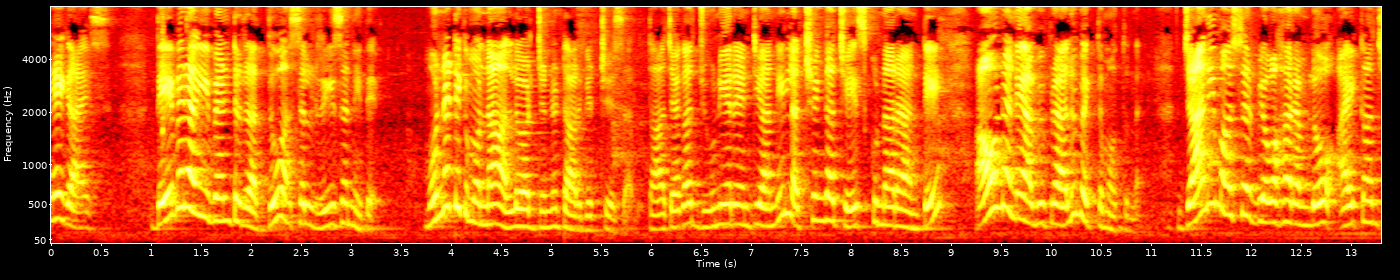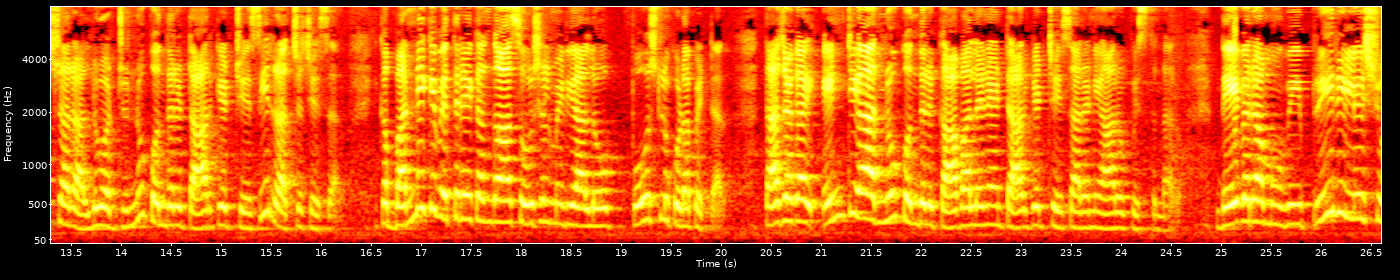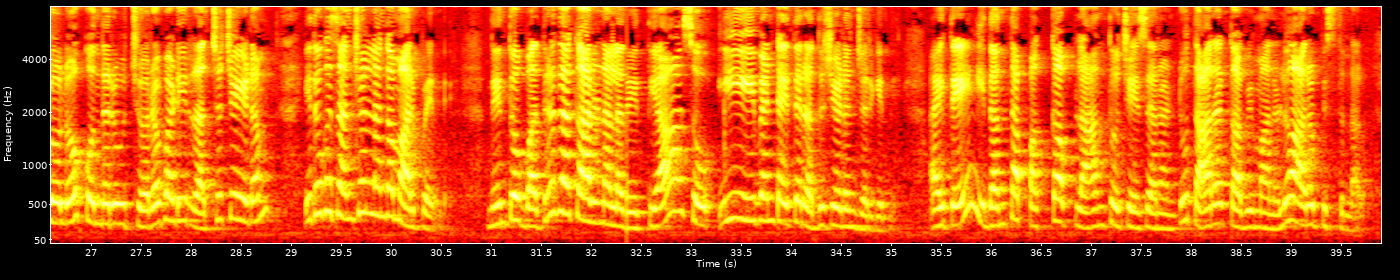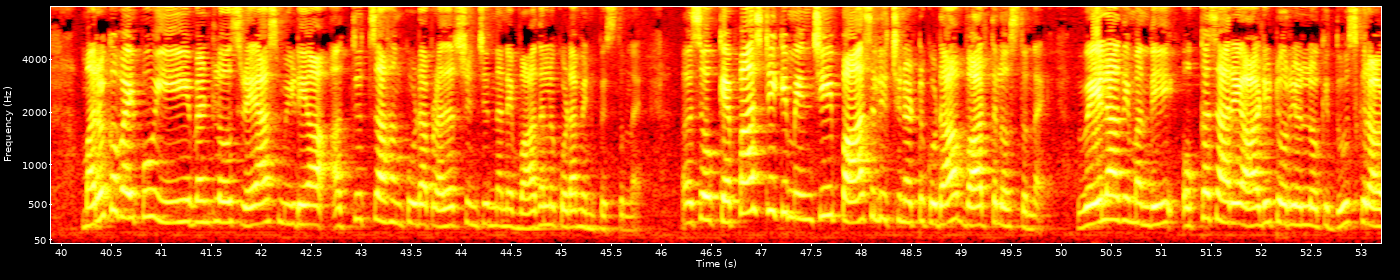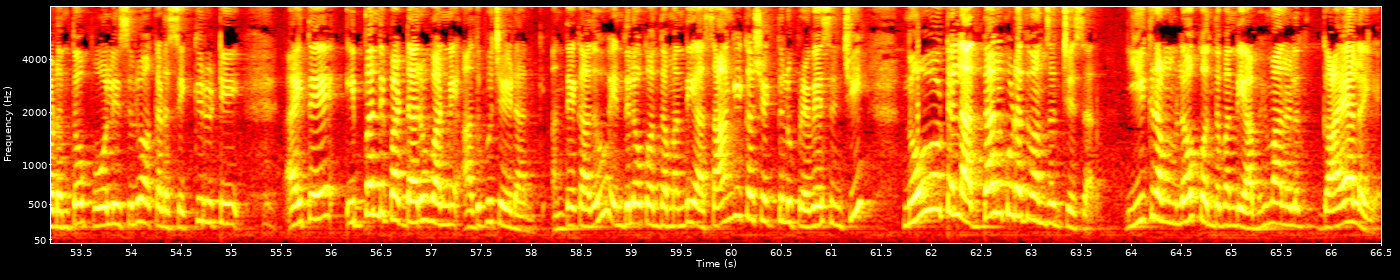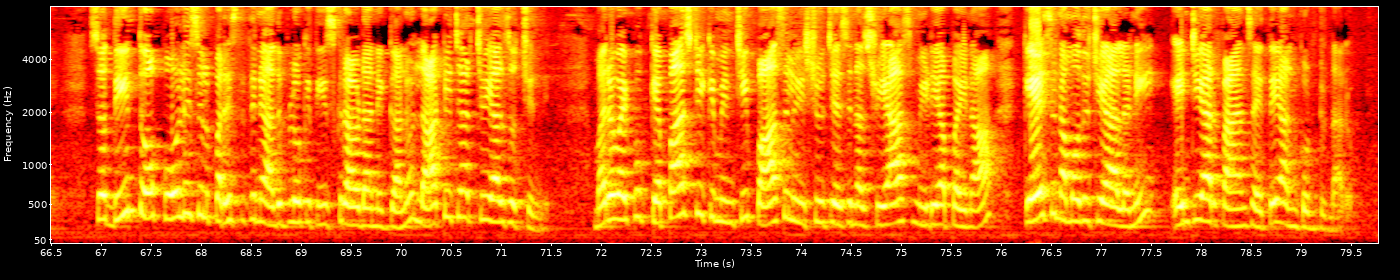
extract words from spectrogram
Hey guys Devara event రద్దు అసలు reason ఇదే. మొన్నటికి మొన్న అల్లు అర్జున్ను టార్గెట్ చేశారు. తాజాగా జూనియర్ ఎన్టీఆర్ని లక్ష్యంగా చేసుకున్నారా అంటే అవుననే అభిప్రాయాలు వ్యక్తమవుతున్నాయి. జానీ మాస్టర్ వ్యవహారంలో ఐకాన్ స్టార్ అల్లు అర్జున్ను కొందరు టార్గెట్ చేసి రచ్చ చేశారు. ఇక బన్నీకి వ్యతిరేకంగా సోషల్ మీడియాలో పోస్టులు కూడా పెట్టారు. తాజాగా ఎన్టీఆర్ను కొందరు కావాలనే టార్గెట్ చేశారని ఆరోపిస్తున్నారు. దేవరా మూవీ ప్రీ రిలీజ్ షోలో కొందరు చొరబడి రచ్చ చేయడం ఇదొక సంచలనంగా మారిపోయింది. దీంతో భద్రతా కారణాల రీత్యా సో ఈ ఈవెంట్ అయితే రద్దు చేయడం జరిగింది. అయితే ఇదంతా పక్కా ప్లాన్తో చేశారంటూ తారక్ అభిమానులు ఆరోపిస్తున్నారు. మరొక వైపు ఈ ఈవెంట్లో శ్రేయాస్ మీడియా అత్యుత్సాహం కూడా ప్రదర్శించిందనే వాదనలు కూడా వినిపిస్తున్నాయి. సో కెపాసిటీకి మించి పాసులు ఇచ్చినట్టు కూడా వార్తలు వస్తున్నాయి. వేలాది మంది ఒక్కసారి ఆడిటోరియంలోకి దూసుకురావడంతో పోలీసులు అక్కడ సెక్యూరిటీ అయితే ఇబ్బంది పడ్డారు వాన్ని అదుపు చేయడానికి. అంతేకాదు ఇందులో కొంతమంది అసాంఘిక శక్తులు ప్రవేశించి నో అద్దాలు కూడా ధ్వంసం చేశారు. ఈ క్రమంలో కొంతమంది అభిమానులు గాయాలయ్యాయి. సో దీంతో పోలీసులు పరిస్థితిని అదుపులోకి తీసుకురావడానికి గాను లాఠీచార్జ్ చేయాల్సి వచ్చింది. మరోవైపు కెపాసిటీకి మించి పాసులు ఇష్యూ చేసిన శ్రేయాస్ మీడియా పైన కేసు నమోదు చేయాలని ఎన్టీఆర్ ఫ్యాన్స్ అయితే అనుకుంటున్నారు.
